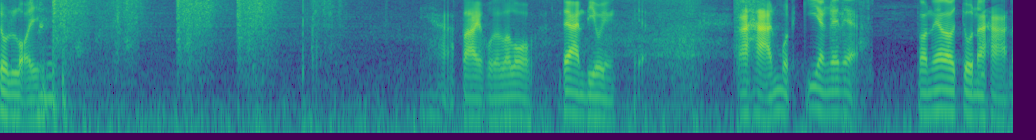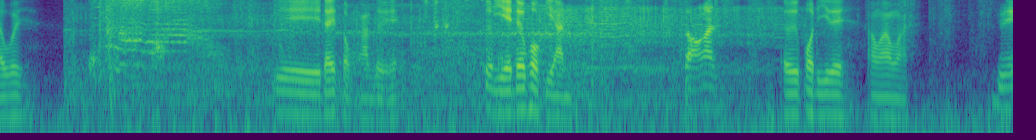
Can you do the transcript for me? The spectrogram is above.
โดนลอยไอ้ห่าตายคนละรอบได้อันเดียวเองเนี่ยอาหารหมดเกลี้ยงเลยเนี่ย ตอนนี้เราจนอาหารแล้วเว้ยเย่ได้สองอันเลยคือเยเดอร์พอกี่อันสองอัน เออ พอดีเลย เอามาเอามาอยู่ใน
